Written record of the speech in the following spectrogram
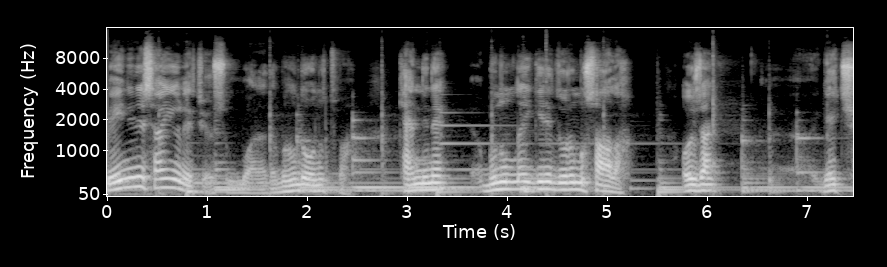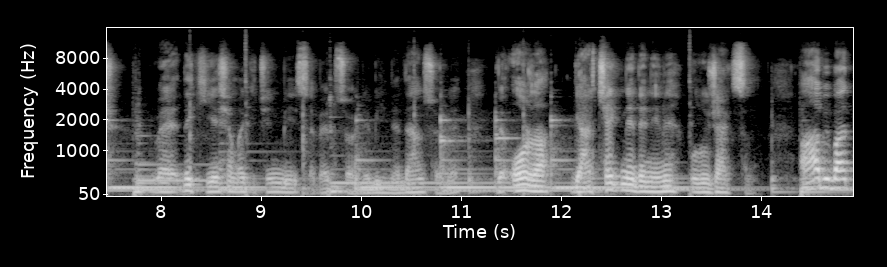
beynini sen yönetiyorsun bu arada. Bunu da unutma. Kendine bununla ilgili durumu sağla. O yüzden e, geç ve de ki yaşamak için bir sebep söyle, bir neden söyle ve orada gerçek nedenini bulacaksın. Abi ben e,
